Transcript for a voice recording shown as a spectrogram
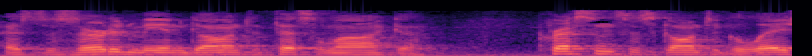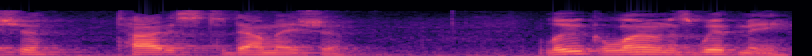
has deserted me and gone to Thessalonica. Crescens has gone to Galatia, Titus to Dalmatia. Luke alone is with me.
